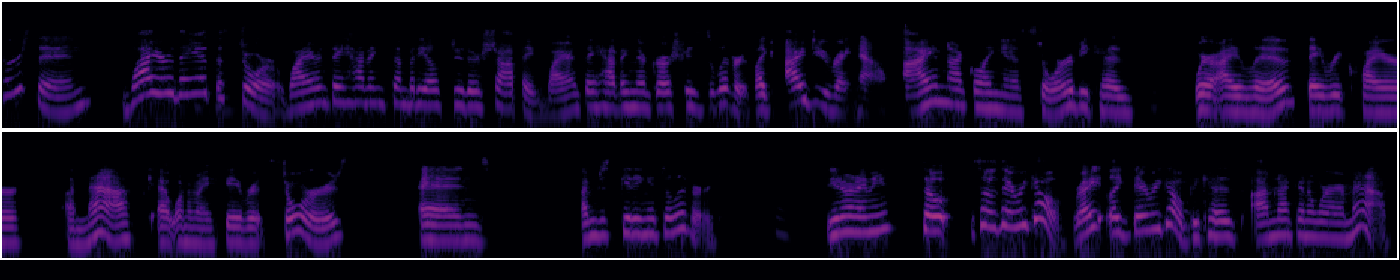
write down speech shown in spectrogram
person, why are they at the store? Why aren't they having somebody else do their shopping? Why aren't they having their groceries delivered? Like I do right now. I am not going in a store because where I live, they require a mask at one of my favorite stores and I'm just getting it delivered. Yeah. You know what I mean? So so there we go, right? Like there we go because I'm not going to wear a mask.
